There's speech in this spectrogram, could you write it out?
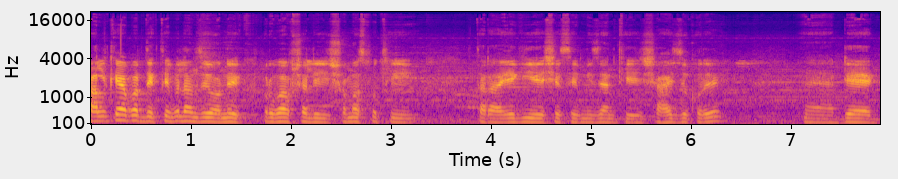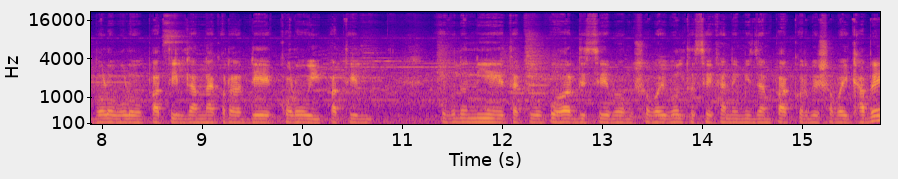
কালকে আবার দেখতে পেলাম যে অনেক প্রভাবশালী সমাজপতি তারা এগিয়ে এসেছে মিজানকে সাহায্য করে। ডেক, বড় বড় পাতিল রান্না করার ডেক, কড়ই, পাতিল, এগুলো নিয়ে তাকে উপহার দিচ্ছে এবং সবাই বলতেছে, এখানে মিজান পাক করবে, সবাই খাবে।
